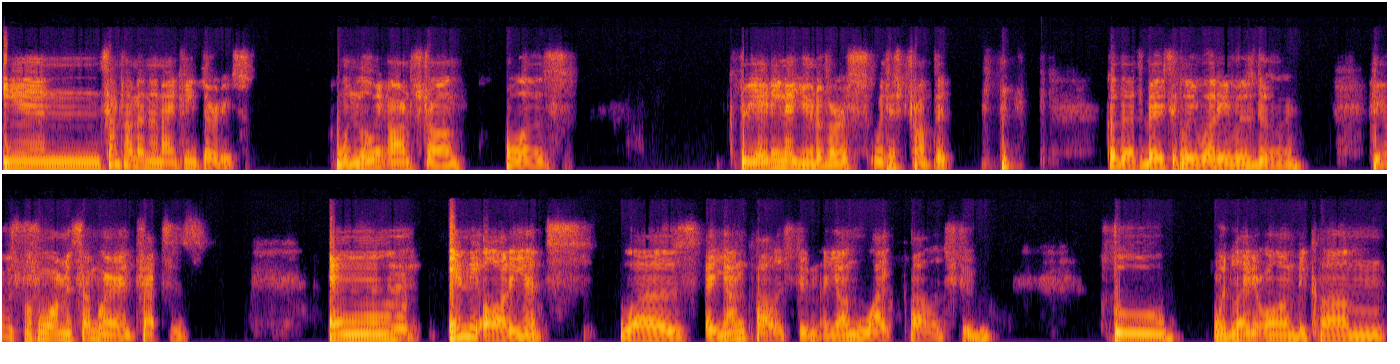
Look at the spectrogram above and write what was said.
In sometime in the 1930s, when Louis Armstrong was creating a universe with his trumpet, because that's basically what he was doing, he was performing somewhere in Texas. And in the audience was a young college student, a young white college student, who would later on become,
